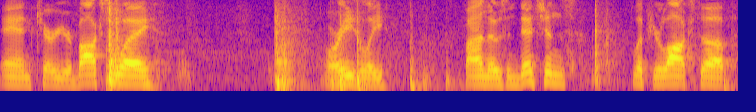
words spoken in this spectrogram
and carry your box away or easily find those indentions, flip your locks up,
